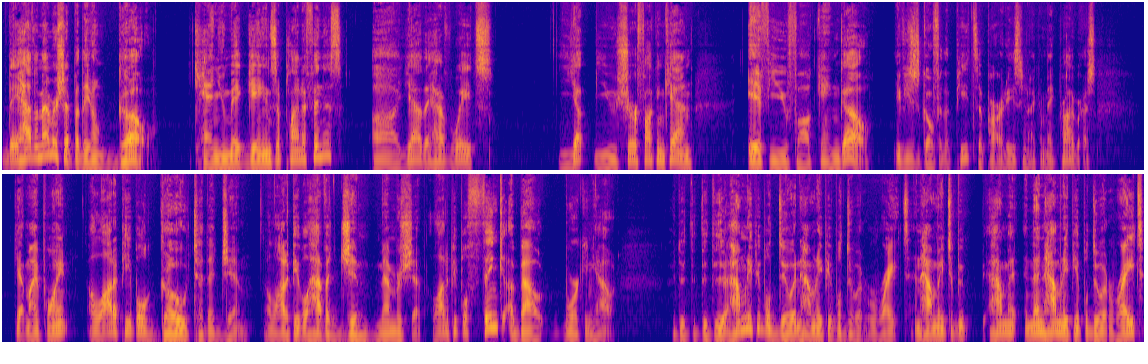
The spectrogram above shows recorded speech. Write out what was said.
They have a membership, but they don't go. Can you make gains at Planet Fitness? Uh, yeah, they have weights. Yep, you sure fucking can. If you fucking go. If you just go for the pizza parties, you're not gonna make progress. Get my point? A lot of people go to the gym. A lot of people have a gym membership. A lot of people think about working out. How many people do it and how many people do it right? And how many to be, how many, and then how many people do it right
